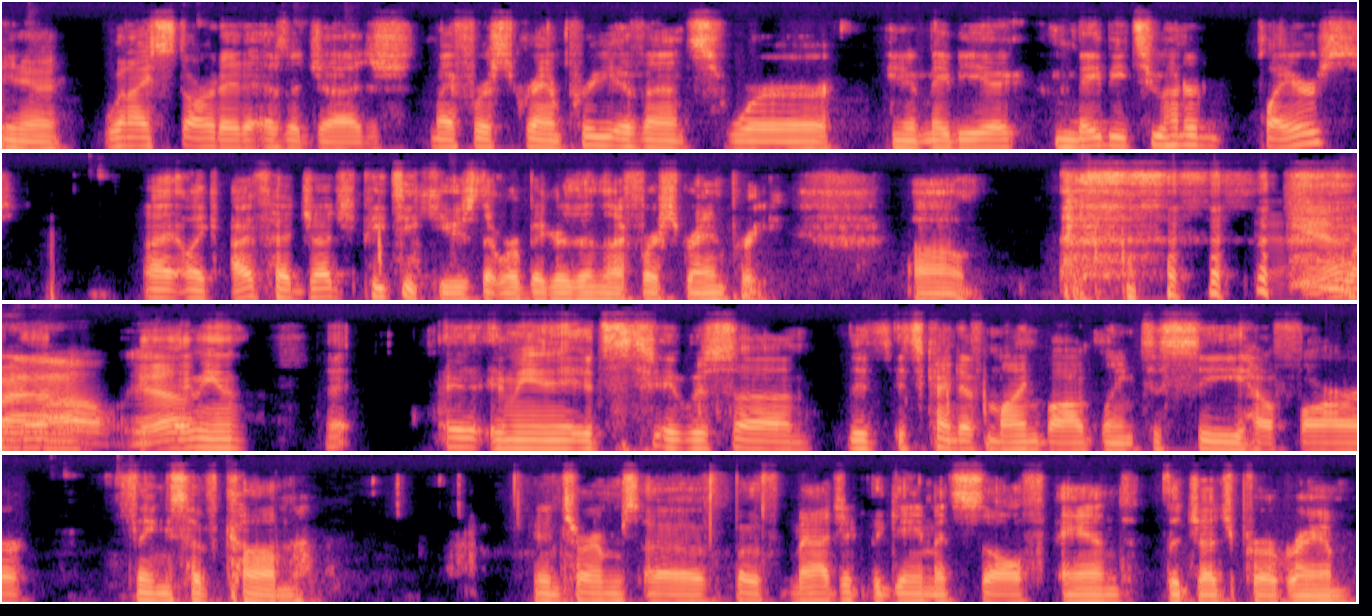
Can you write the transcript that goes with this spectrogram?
you know, when I started as a judge, my first Grand Prix events were you know maybe a, maybe 200 players. I like I've had judged PTQs that were bigger than my first Grand Prix. Um, Yeah. Wow. Yeah. I mean, I, I mean, it's it was um, it's it's kind of mind-boggling to see how far things have come in terms of both Magic, the game itself, and the judge program.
